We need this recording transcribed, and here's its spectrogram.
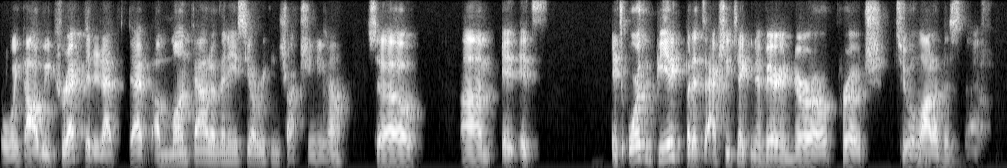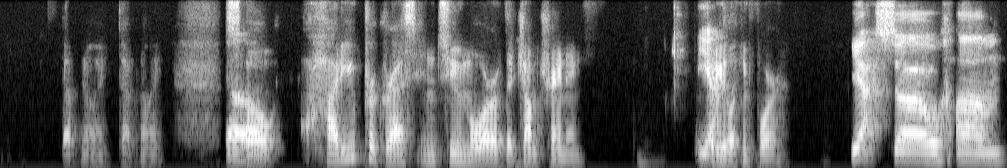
well we thought we corrected it at, at a month out of an acl reconstruction you know so um, it, it's it's orthopedic, but it's actually taking a very neuro approach to a lot of this stuff. Definitely, definitely. So, how do you progress into more of the jump training? Yeah. What are you looking for? Yeah. So um,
